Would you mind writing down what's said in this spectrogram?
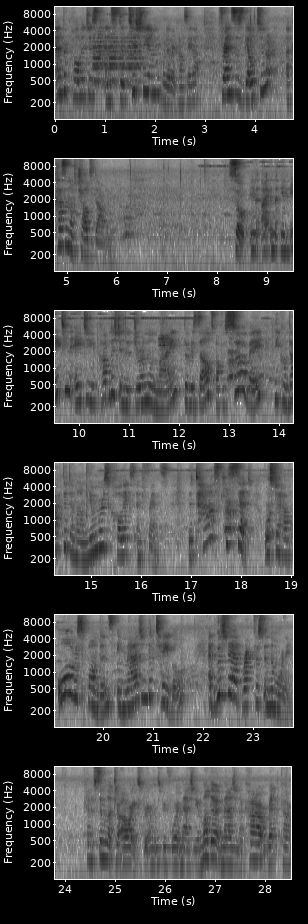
anthropologist and statistician, whatever, I can't say that, Francis Galton, a cousin of Charles Darwin. So, in, uh, in, in 1880, he published in the journal Mind the results of a survey he conducted among numerous colleagues and friends. The task he set was to have all respondents imagine the table at which they had breakfast in the morning. Kind of similar to our experiments before. Imagine your mother, imagine a car, a red car.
